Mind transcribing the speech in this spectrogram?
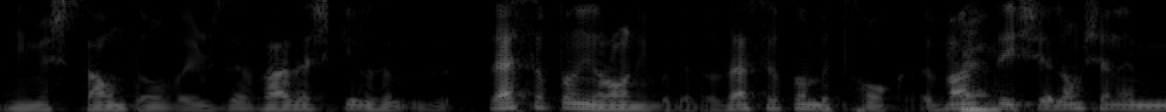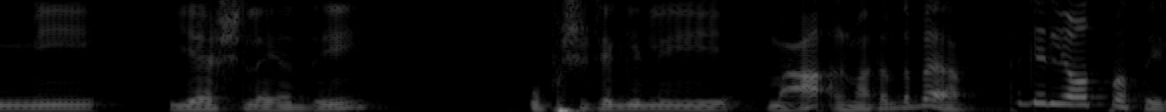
האם יש סאונד טוב, האם זה, ואז יש כאילו, זה, זה, זה היה סרטון אירוני בגדול, זה היה סרטון בצחוק. הבנתי כן. שלא משנה מי יש לידי, הוא פשוט יגיד לי, מה? על מה אתה מדבר? תגיד לי עוד פרטים.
